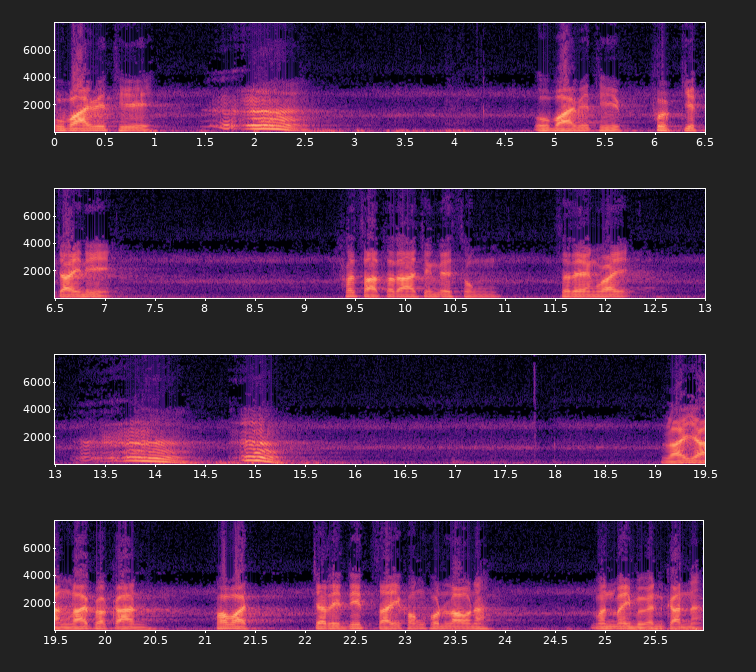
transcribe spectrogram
อุบายวิธี อุบายวิธีฝึกจิตใจนี่ พระศาสดาจึงได้ทรงแสดงไว้ หลายอย่างหลายประการ เพราะว่าจริตนิสัยของคนเรานะมันไม่เหมือนกันนะ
